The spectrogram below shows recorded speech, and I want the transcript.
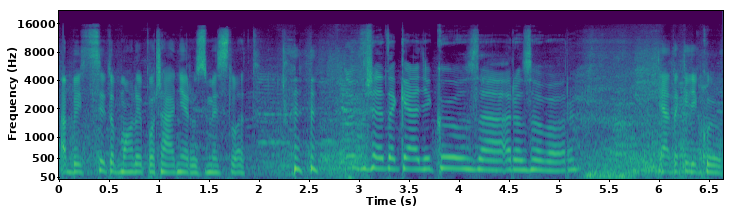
aby si to mohli pořádně rozmyslet. Dobře, tak já děkuji za rozhovor. Já taky děkuji.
